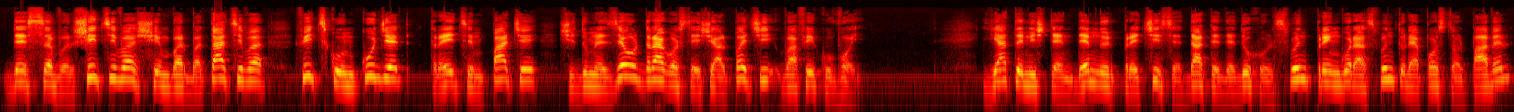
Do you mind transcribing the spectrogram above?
desăvârșiți-vă și îmbărbătați-vă, fiți cu un cuget, trăiți în pace și Dumnezeul dragostei și al păcii va fi cu voi. Iată niște îndemnuri precise date de Duhul Sfânt prin gura Sfântului Apostol Pavel,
